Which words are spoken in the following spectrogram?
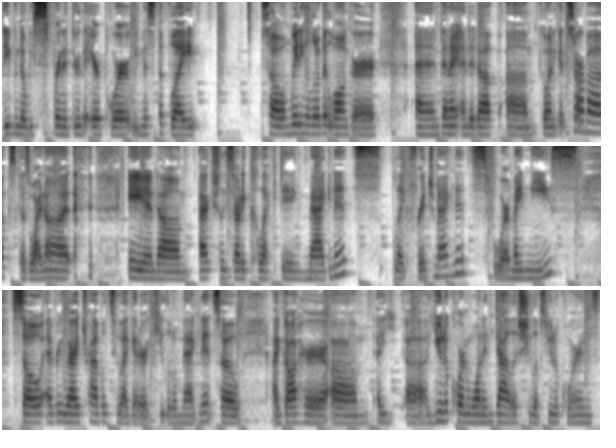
even though we sprinted through the airport, we missed the flight. So I'm waiting a little bit longer. And then I ended up um, going to get Starbucks because why not? And um, I actually started collecting magnets, like fridge magnets, for my niece. So everywhere I travel to, I get her a cute little magnet. So I got her um, a, a, unicorn one in Dallas. She loves unicorns.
